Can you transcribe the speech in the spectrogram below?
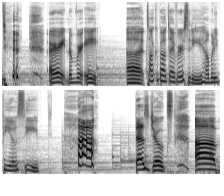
All right, number eight. Uh, talk about diversity. How many POC? That's jokes. Um,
